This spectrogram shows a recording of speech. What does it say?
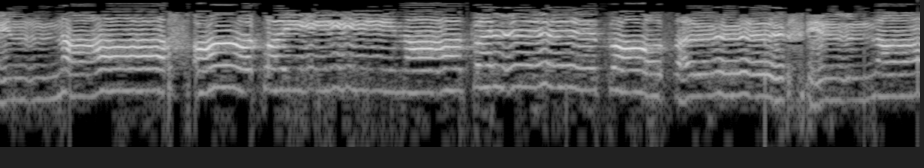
انا آقینا کل کوثر انا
